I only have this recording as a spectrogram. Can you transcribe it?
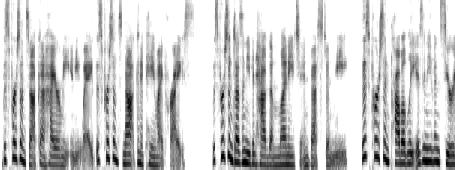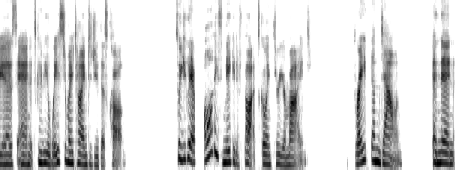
This person's not going to hire me anyway. This person's not going to pay my price. This person doesn't even have the money to invest in me. This person probably isn't even serious and it's going to be a waste of my time to do this call. So you could have all these negative thoughts going through your mind. Write them down and then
